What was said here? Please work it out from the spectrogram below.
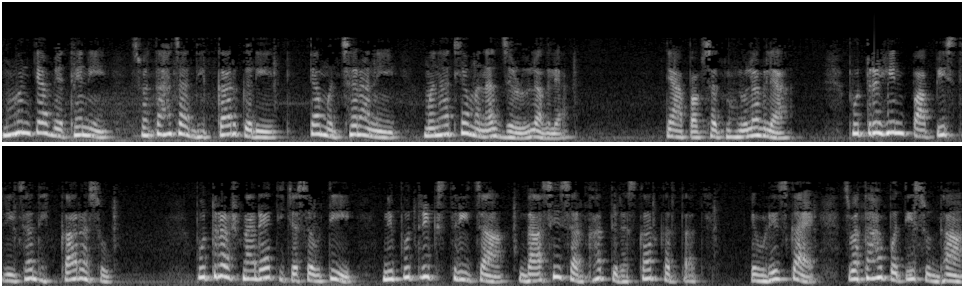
म्हणून त्या व्यथेने स्वतःचा धिक्कार करीत त्या मत्सराने मनातल्या मनात जळू लागल्या. त्या आपापसात म्हणू लागल्या पुत्रहीन पापी स्त्रीचा धिक्कार असो. पुत्र असणाऱ्या तिच्या सवती निपुत्रिक स्त्रीचा दासीसारखा तिरस्कार करतात. एवढेच काय स्वतः पती सुद्धा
